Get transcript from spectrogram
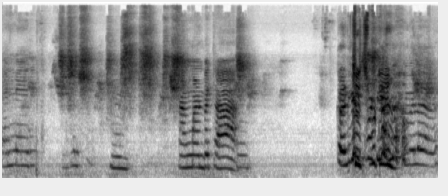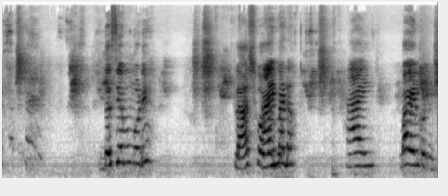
ಕಣ್ಣೇರಿ ಹಂಗೆ ಮಾಡ್ಬೇಕಾ ಚುಚ್ಬಿಟ್ಟಿ ಆಮೇಲೆ. ದಸಿಯಮ್ಮ ನೋಡಿ. ಫ್ಲಾಶ್ ಹಾಯ್ ಮಾಡು ಹಾಯ್ ಬಾ ಹೇಳ್ಕೊಡ್ತೀನಿ.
